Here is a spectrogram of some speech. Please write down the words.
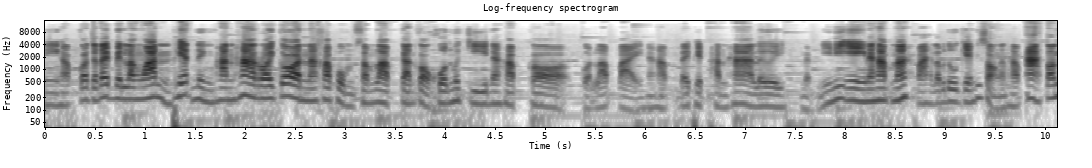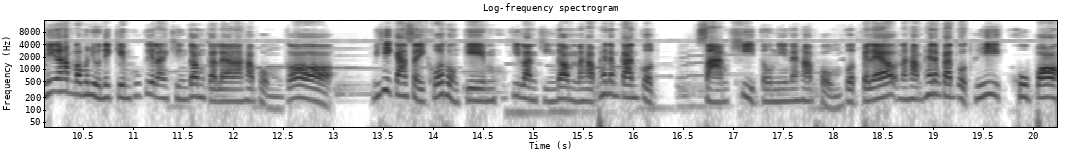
นี่ครับก็จะได้เป็นรางวัลเพชร1,500 ก้อนนะครับผมสำหรับการกรอกโค้ดเมื่อกี้นะครับก็กดรับไปนะครับได้เพชรพันห้าเลยแบบนี้นี่เองนะครับนะไปเรามาดูเกมที่สองกันครับอะตอนนี้นะครับเรามาอยู่ในเกมคุกกี้รันคิงดอมกันแล้วนะครับผมก็วิธีการใส่โค้ดของเกมคุกกี้รันคิงดอมนะครับให้ทำการกด 3 ขีดตรงนี้นะครับผมกดไปแล้วนะครับให้ทำการกดที่คูปอง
